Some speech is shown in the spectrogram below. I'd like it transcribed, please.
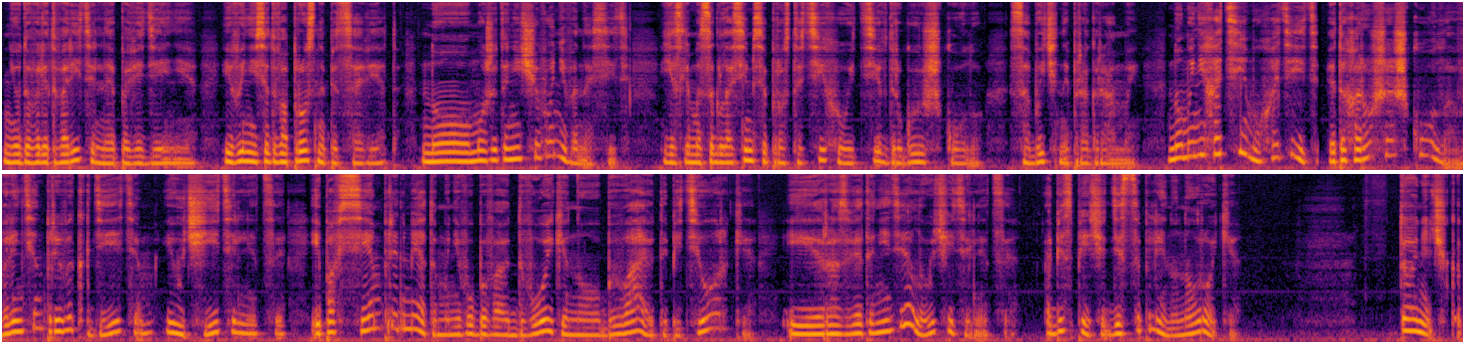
неудовлетворительное поведение и вынесет вопрос на педсовет. Но может и ничего не выносить, если мы согласимся просто тихо уйти в другую школу с обычной программой – но мы не хотим уходить. Это хорошая школа. Валентин привык к детям и учительнице. И по всем предметам у него бывают двойки, но бывают и пятерки. И разве это не дело учительницы? Обеспечить дисциплину на уроке. Танечка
